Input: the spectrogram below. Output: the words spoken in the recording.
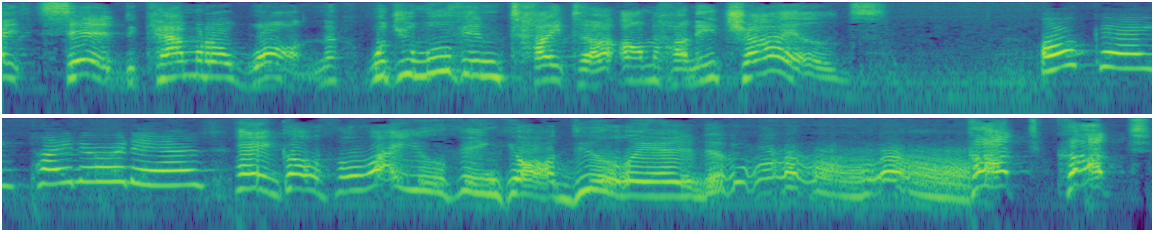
I said camera one. Would you move in tighter on Honey Childs? Okay, tighter it is. Hey, Gopher, what do you think you're doing? Cut, cut!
